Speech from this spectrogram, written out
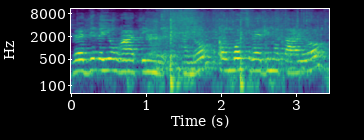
Ready na yung ating, ano, almost ready na tayo.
